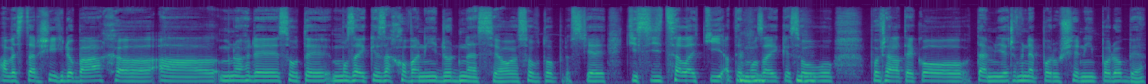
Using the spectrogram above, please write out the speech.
a ve starších dobách eh, a mnohdy jsou ty mozaiky zachované dodnes, jo, jsou to prostě tisíciletí a ty mm-hmm. mozaiky jsou mm-hmm. pořád jako téměř v neporušený podobě.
